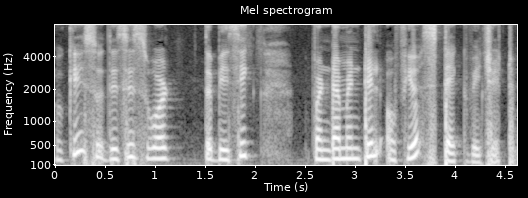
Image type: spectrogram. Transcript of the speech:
Okay so this is what the basic fundamental of your stack widget.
